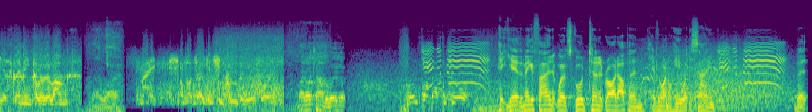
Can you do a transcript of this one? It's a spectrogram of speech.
Yeah, screaming, top of her lungs. No way. Mate, I'm not joking, she cleared the water for us. Mate, I can't believe it. Hit, yeah, the megaphone, it works good. Turn it right up and everyone will hear what you're saying. Jennifer! But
